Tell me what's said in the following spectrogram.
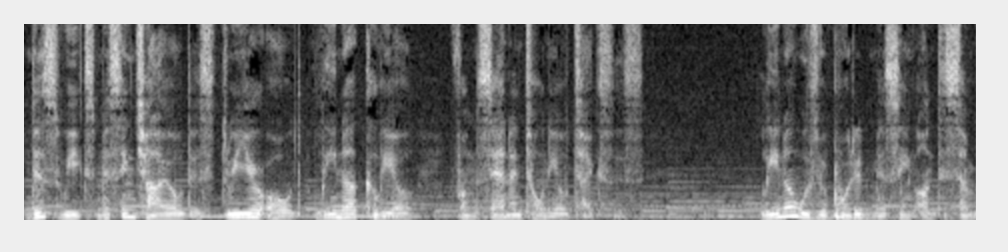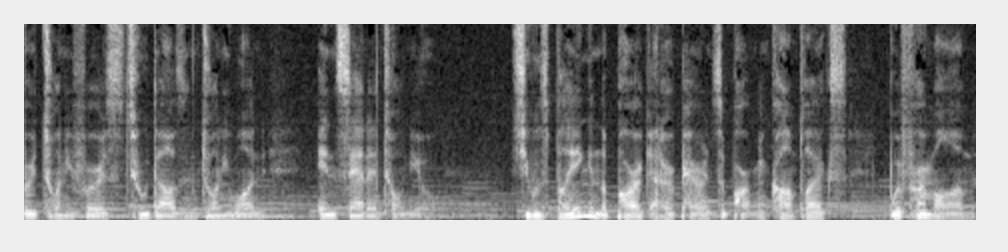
This week's missing child is three year old Lina Khalil from San Antonio, Texas. Lina was reported missing on December 21, 2021, in San Antonio. She was playing in the park at her parents' apartment complex with her mom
